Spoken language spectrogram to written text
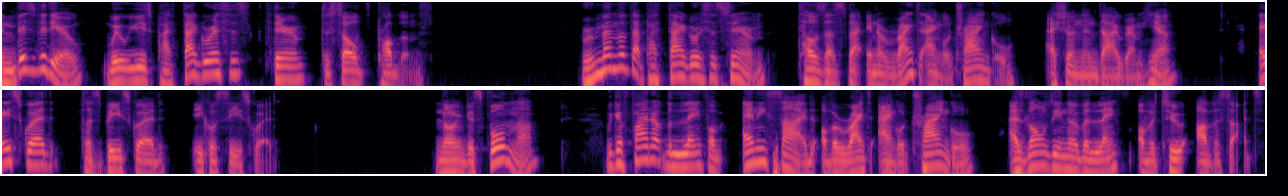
In this video, we will use Pythagoras' theorem to solve problems. Remember that Pythagoras' theorem tells us that in a right angle triangle, as shown in the diagram here, a squared plus b squared equals c squared. Knowing this formula, we can find out the length of any side of a right angled triangle as long as we know the length of the two other sides.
